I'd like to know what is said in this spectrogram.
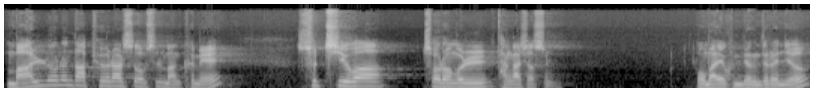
말로는 다 표현할 수 없을 만큼의 수치와 조롱을 당하셨습니다. 로마의 군병들은요,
